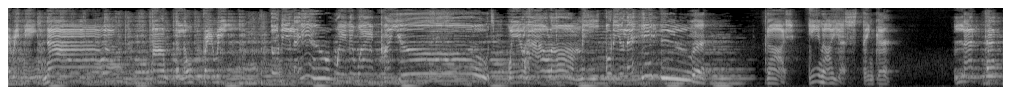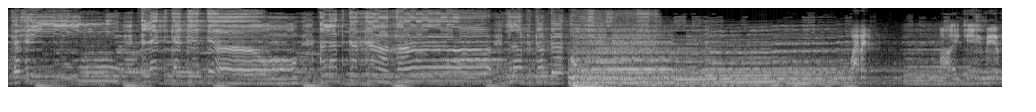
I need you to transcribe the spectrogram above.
Oh, bury me now. I'm the lone fairy. Oh, dear, where do I coyote? Will howl on me. Oh, dear, Gosh, ain't I a stinker? La ta ta la ta ta down,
